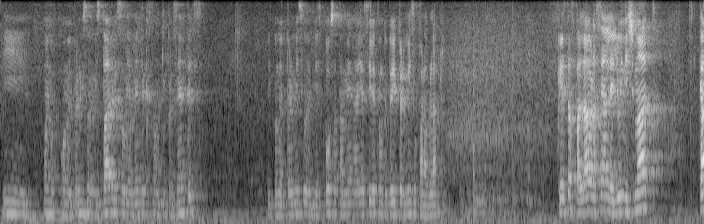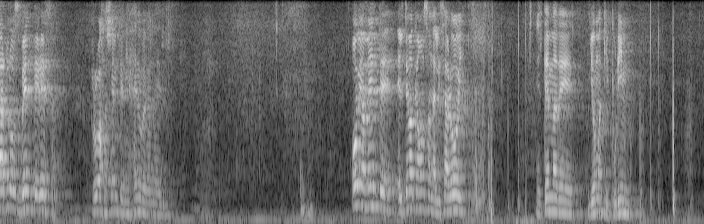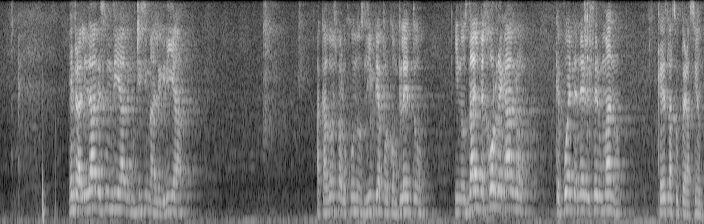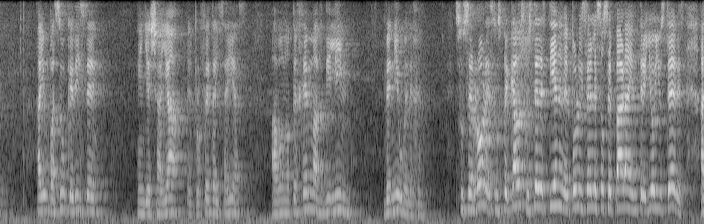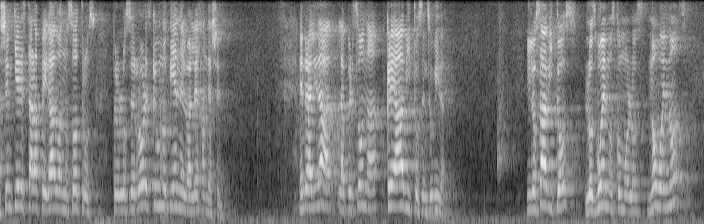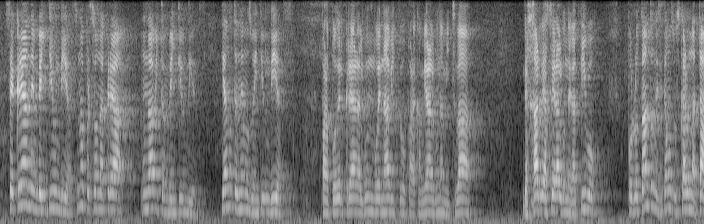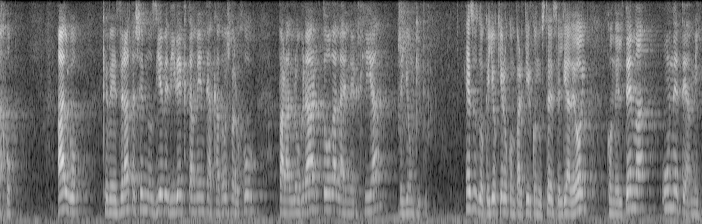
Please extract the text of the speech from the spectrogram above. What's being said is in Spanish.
Y bueno, con el permiso de mis padres, obviamente que están aquí presentes, y con el permiso de mi esposa también, a ella sí le tengo que pedir permiso para hablar. Que estas palabras sean Leilu Nishmat, Carlos Ben Teresa, Ruach Hashem Tenihenu Obviamente, el tema que vamos a analizar hoy, el tema de Yom Kippurim, en realidad es un día de muchísima alegría. Akadosh Barujú nos limpia por completo y nos da el mejor regalo que puede tener el ser humano, que es la superación. Hay un pasú que dice en Yeshaya, el profeta Isaías, Abonotejem Abdilim Beniu Benejem. Sus errores, sus pecados que ustedes tienen, el pueblo de Israel, eso separa entre yo y ustedes. Hashem quiere estar apegado a nosotros pero los errores que uno tiene lo alejan de Hashem. En realidad, la persona crea hábitos en su vida. Y los hábitos, los buenos como los no buenos, se crean en 21 días. Una persona crea un hábito en 21 días. Ya no tenemos 21 días para poder crear algún buen hábito, para cambiar alguna mitzvah, dejar de hacer algo negativo. Por lo tanto, necesitamos buscar un atajo, algo que Bezrat Hashem nos lleve directamente a Kadosh Baruchu para lograr toda la energía de Yom Kippur. Eso es lo que yo quiero compartir con ustedes el día de hoy con el tema Únete a mí.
